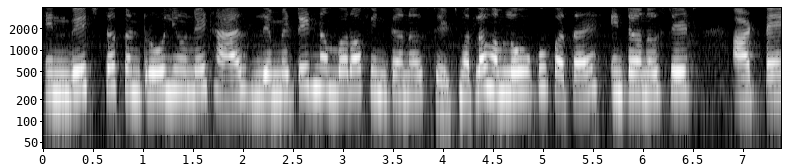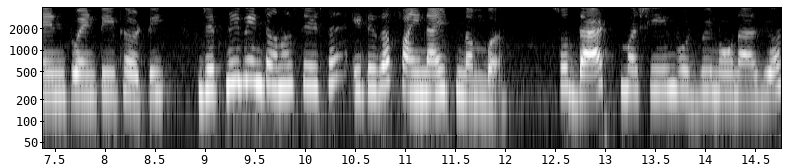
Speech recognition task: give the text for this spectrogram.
in which the control unit has limited number of internal states मतलब हम लोगों को पता है internal states are 10, 20, 30 जितनी भी internal states हैं it is a finite number so that machine would be known as your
